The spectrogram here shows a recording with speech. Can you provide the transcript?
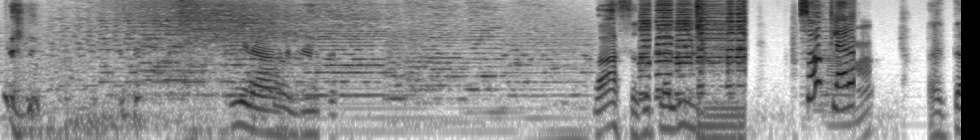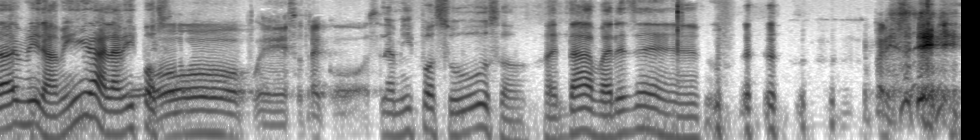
Mira. Vaso, qué tal lindo. claro. Ahí está, mira, mira, la misma Oh, pues otra cosa. La misma Suso. Ahí está, parece. ¿Qué parece?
